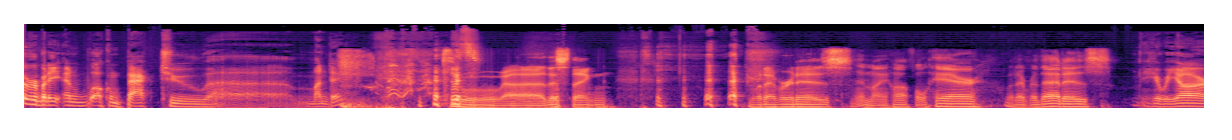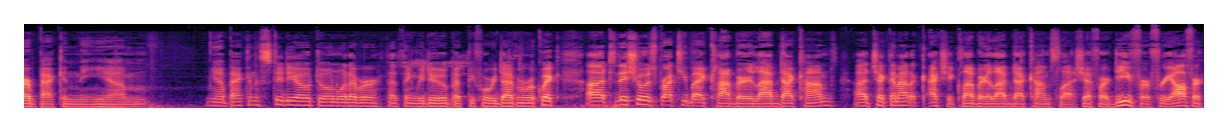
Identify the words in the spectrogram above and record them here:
everybody, and welcome back to uh, Monday. to uh, this thing, whatever it is, in my awful hair, whatever that is. Here we are, back in the um, yeah, back in the studio doing whatever that thing we do. But before we dive in real quick, uh, today's show is brought to you by CloudberryLab.com. Uh, check them out. Actually, CloudberryLab.com slash FRD for a free offer.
